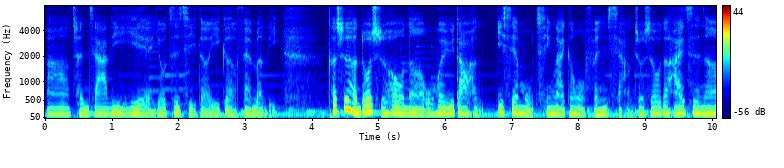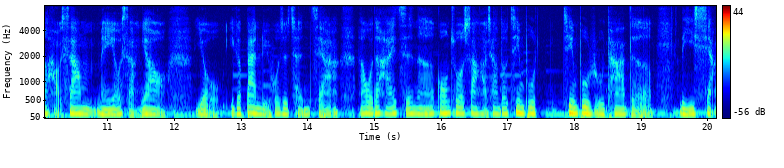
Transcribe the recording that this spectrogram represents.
啊、成家立业，有自己的一个 family。可是很多时候呢，我会遇到很一些母亲来跟我分享，就是我的孩子呢，好像没有想要有一个伴侣或者成家，然后我的孩子呢，工作上好像都进步进步如他的理想。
